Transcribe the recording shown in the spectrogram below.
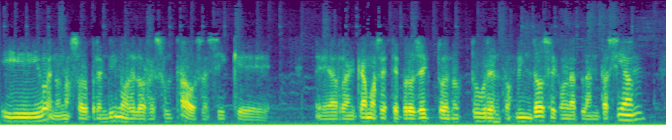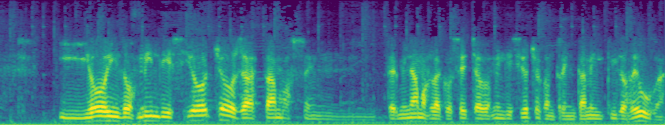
Y bueno, nos sorprendimos de los resultados, así que eh, arrancamos este proyecto en octubre del 2012 con la plantación. Y hoy 2018 ya estamos en terminamos la cosecha 2018 con 30.000 kilos de uva.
